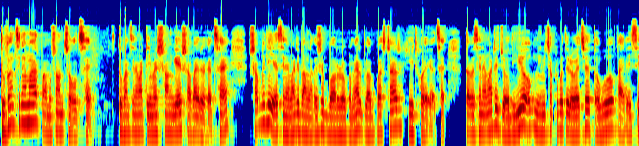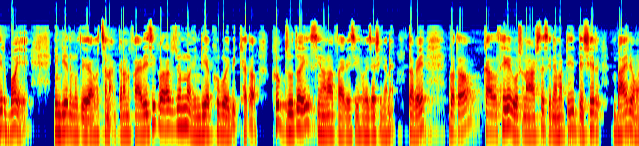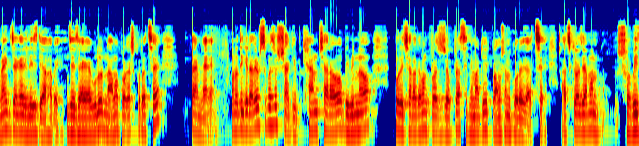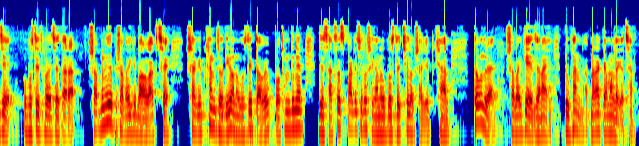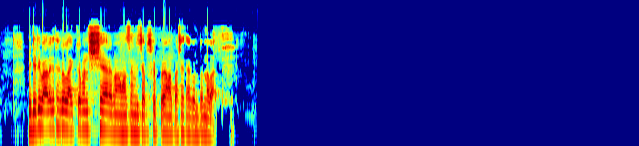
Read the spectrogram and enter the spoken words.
তুফান সিনেমার প্রমোশন চলছে। তুফান সিনেমার টিমের সঙ্গে সবাই রয়েছে। সব মিলিয়ে সিনেমাটি বাংলাদেশে বড় রকমের ব্লকবাস্টার হিট হয়ে গেছে। তবে সিনেমাটি যদিও মিমি চক্রবর্তী রয়েছে, তবুও পাইরেসির বয়ে ইন্ডিয়াতে মুক্তি দেওয়া হচ্ছে না। কারণ পাইরেসি করার জন্য ইন্ডিয়া খুবই বিখ্যাত। খুব দ্রুতই সিনেমা পাইরেসি হয়ে যায় সেখানে। তবে গত কাল থেকে ঘোষণা আসছে, সিনেমাটি দেশের বাইরে অনেক জায়গায় রিলিজ দেওয়া হবে। যে জায়গাগুলোর নামও প্রকাশ করেছে টাইমলাইনে অন্যদিকে টলিউড সুপারস্টার শাকিব খান ছাড়াও বিভিন্ন পরিচালক এবং প্রযোজকরা সিনেমাটির প্রমোশন করে যাচ্ছে। আজকেও যেমন সবিজে উপস্থিত হয়েছে তারা। সব মিলিয়ে সবাইকে ভালো লাগছে। শাকিব খান যদিও অনুপস্থিত, তবে প্রথম দিনের যে সাকসেস পার্টি ছিল সেখানে উপস্থিত ছিল শাকিব খান। তো বন্ধুরা, সবাইকে জানাই, তুফান, আপনারা কেমন লেগেছে? ভিডিওটি ভালো লেগে থাকলে লাইক কমেন্ট শেয়ার এবং আমার চ্যানেলটি সাবস্ক্রাইব করে আমার পাশে থাকুন। ধন্যবাদ।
